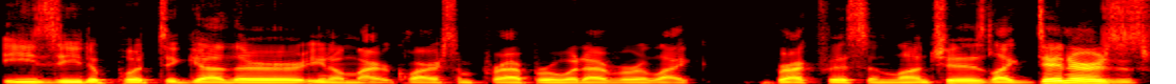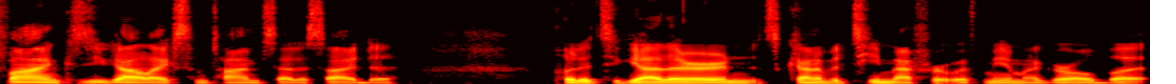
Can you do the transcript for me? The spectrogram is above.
easy to put together? You know, might require some prep or whatever. Like breakfast and lunches. Like dinners is fine because you got like some time set aside to put it together, and it's kind of a team effort with me and my girl. But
